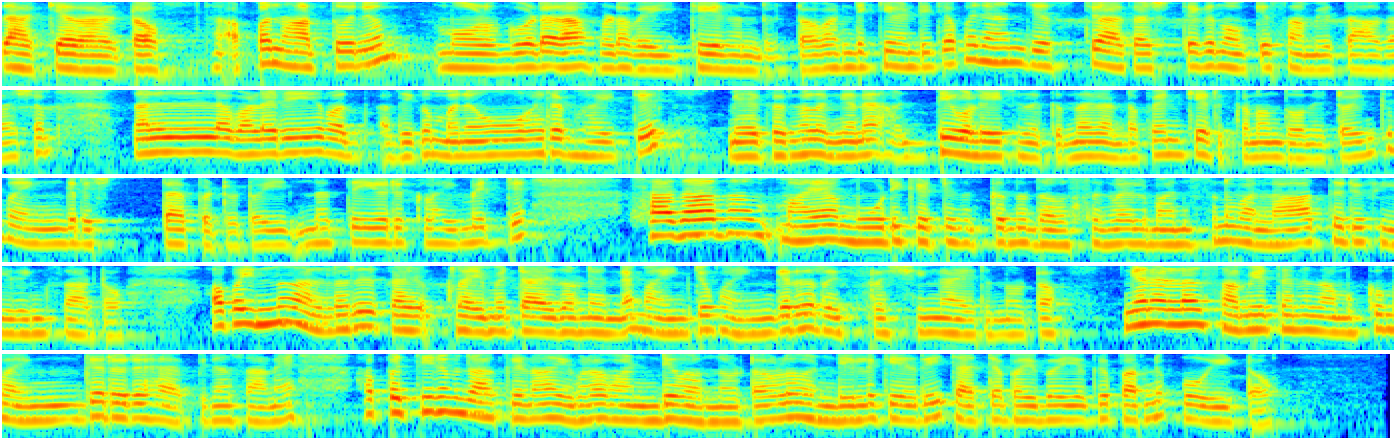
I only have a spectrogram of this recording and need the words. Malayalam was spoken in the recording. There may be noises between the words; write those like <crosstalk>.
ഇതാക്കിയതാണ് കേട്ടോ അപ്പം നാത്തൂനും മോളും കൂടെ അവിടെ വെയിറ്റ് ചെയ്യുന്നുണ്ട് കേട്ടോ വണ്ടിക്ക് വേണ്ടിയിട്ട് അപ്പോൾ ഞാൻ ജസ്റ്റ് ആകാശത്തേക്ക് നോക്കിയ സമയത്ത് ആകാശം നല്ല വളരെ അധികം മനോഹരമായിട്ട് മേഘങ്ങൾ ഇങ്ങനെ അടിപൊളിയായിട്ട് നിൽക്കുന്നത് കണ്ടപ്പോൾ എനിക്ക് എടുക്കണമെന്ന് തോന്നിട്ടോ എനിക്ക് ഭയങ്കര ഇഷ്ടപ്പെട്ടു കേട്ടോ ഇന്നത്തെ ഈ ഒരു ക്ലൈമറ്റ് സാധാരണ മഴ മൂടിക്കെട്ടി നിൽക്കുന്ന ദിവസങ്ങളിൽ മനസ്സിന് വല്ലാത്തൊരു ഫീലിങ്സ് ആട്ടോ അപ്പോൾ ഇന്ന് നല്ലൊരു ക്ലൈമറ്റ് ആയതുകൊണ്ട് തന്നെ മൈൻഡ് ഭയങ്കര റിഫ്രഷിങ് ആയിരുന്നു കേട്ടോ ഇങ്ങനെയുള്ള സമയത്ത് തന്നെ നമുക്ക് ഭയങ്കര ഒരു ഹാപ്പിനെസ് ആണ്. അപ്പത്തിനും ഇതാക്കണ. ഇവിടെ വണ്ടി വന്നു കേട്ടോ അവൾ വണ്ടിയിൽ കയറി ടാറ്റ ബൈ ബൈ ഒക്കെ പറഞ്ഞ് പോയിട്ടോ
